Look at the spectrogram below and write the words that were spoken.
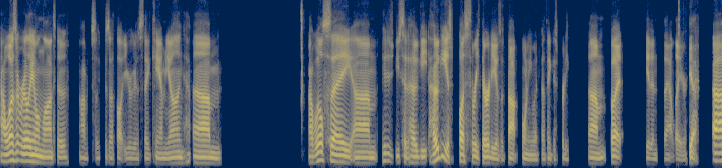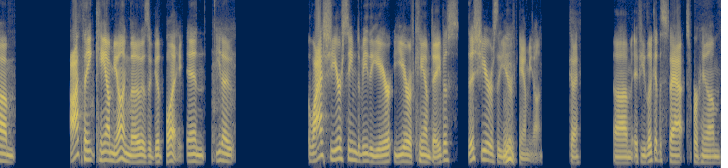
I wasn't really on Lanto, obviously, because I thought you were going to say Cam Young. Um, I will say, um, who did you said Hoge? Hoge is plus three thirty as a top twenty, which I think is pretty. Um, but get into that later. Yeah. Um, I think Cam Young though is a good play, and you know, last year seemed to be the year year of Cam Davis. This year is the year Mm. of Cam Young. Okay. Um, if you look at the stats for him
